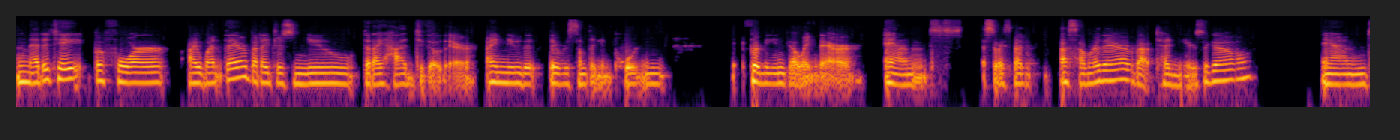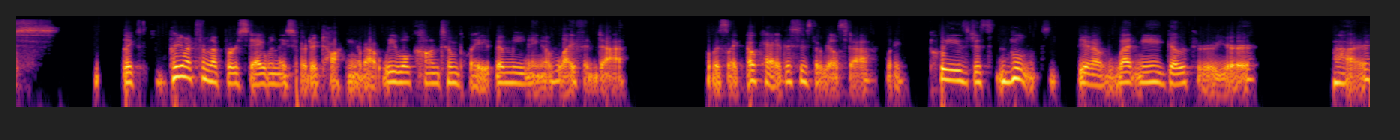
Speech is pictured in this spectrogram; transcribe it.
meditate before I went there, but I just knew that I had to go there. I knew that there was something important for me in going there. And so I spent a summer there about 10 years ago. And like pretty much from the first day when they started talking about we will contemplate the meaning of life and death, I was like, okay, this is the real stuff. Like, please just, you know, let me go through your uh,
